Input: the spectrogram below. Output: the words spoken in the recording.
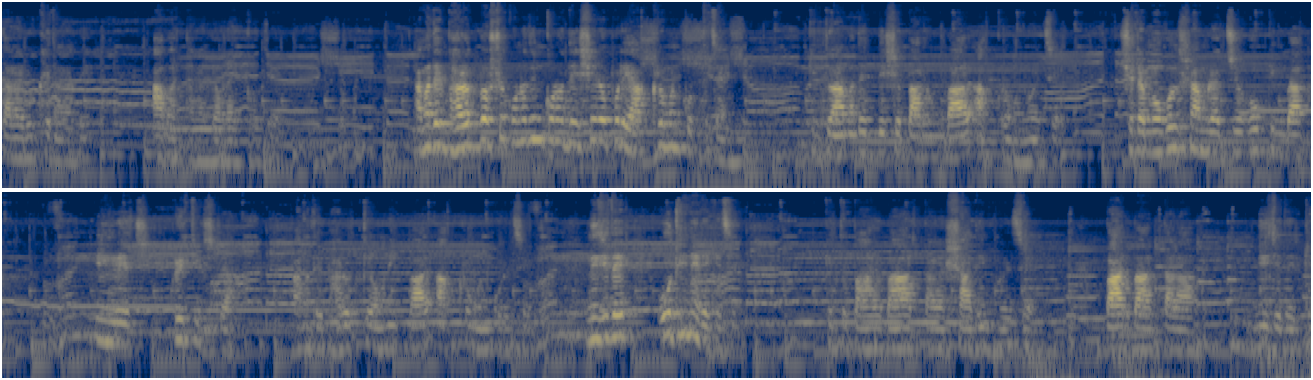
তারা রুখে দাঁড়াবে। আবার তারা লড়াই করবে। আমাদের ভারতবর্ষ কোনোদিন কোনো দেশের ওপরে আক্রমণ করতে চায়নি। কিন্তু আমাদের দেশে বারংবার আক্রমণ হয়েছে। সেটা মোগল সাম্রাজ্য হোক কিংবা ইংরেজ, ব্রিটিশরা। আমাদের ভারতকে অনেকবার আক্রমণ করেছে, নিজেদের অধীনে রেখেছে। কিন্তু বারবার তারা স্বাধীন হয়েছে, বারবার তারা নিজেদেরকে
